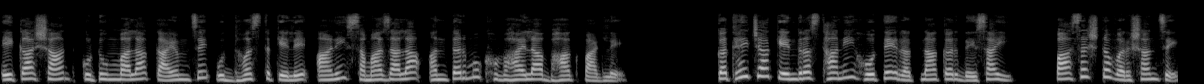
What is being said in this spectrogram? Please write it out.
एका शांत कुटुंबाला कायमचे उद्ध्वस्त केले आणि समाजाला अंतर्मुख व्हायला भाग पाडले. कथेच्या केंद्रस्थानी होते रत्नाकर देसाई पासष्ट वर्षांचे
